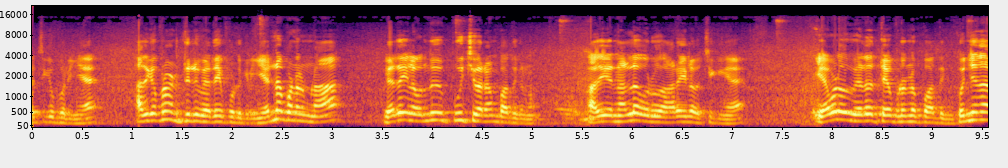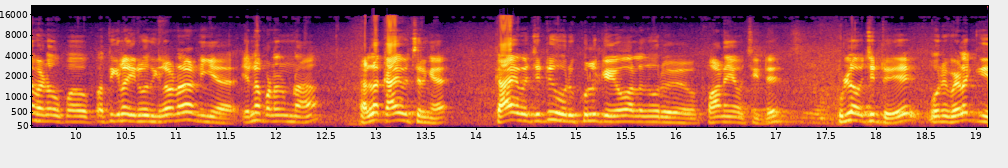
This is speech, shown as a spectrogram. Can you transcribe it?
வச்சுக்க போகிறீங்க அதுக்கப்புறம் எடுத்துகிட்டு விதையை போட்டுக்கிறீங்க. என்ன பண்ணணும்னா விதையில் வந்து பூச்சி வராமல் பார்த்துக்கணும். அது நல்ல ஒரு அறையில் வச்சுக்கோங்க. எவ்வளோ விதை தேவைப்படும்னு பார்த்துங்க கொஞ்சம் தான் வேணும். இப்போ பத்து கிலோ இருபது கிலோனா நீங்கள் என்ன பண்ணணும்னா நல்லா காய வச்சுருங்க. காய வச்சுட்டு ஒரு குலுக்கையோ அல்லது ஒரு பானையோ வச்சுக்கிட்டு உள்ளே வச்சுட்டு ஒரு விளக்கு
